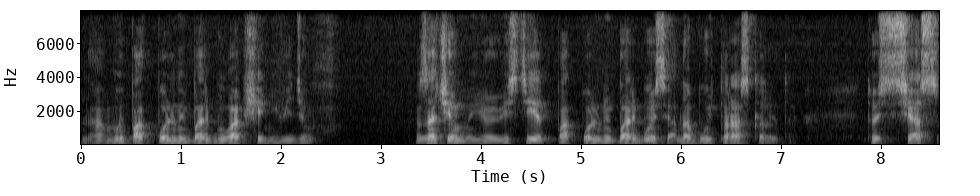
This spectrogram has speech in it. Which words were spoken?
да. Мы подпольной борьбы вообще не ведем. Зачем ее вести, эту подпольную борьбу, если она будет раскрыта? То есть сейчас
